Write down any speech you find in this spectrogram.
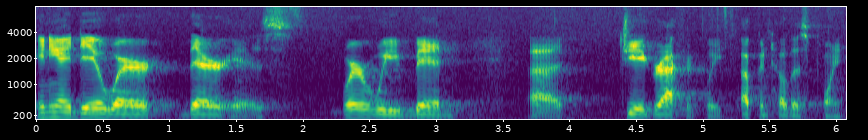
Any idea where there is? Where we've been uh, geographically up until this point?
